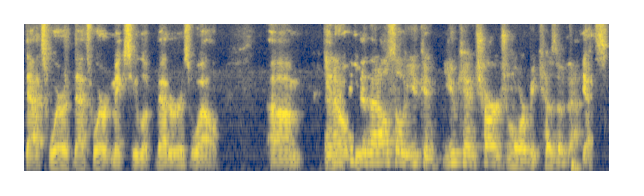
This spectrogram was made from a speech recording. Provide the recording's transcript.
that's where that's where it makes you look better as well. Um, you and know, I think that, that also you can you can charge more because of that. Yes.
